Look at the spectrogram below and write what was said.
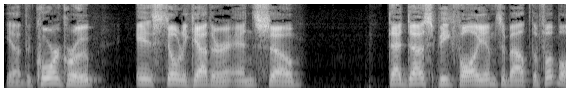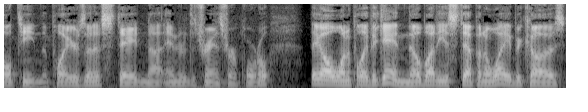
yeah, the core group is still together, and so that does speak volumes about the football team. The players that have stayed, not entered the transfer portal, they all want to play the game. Nobody is stepping away because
